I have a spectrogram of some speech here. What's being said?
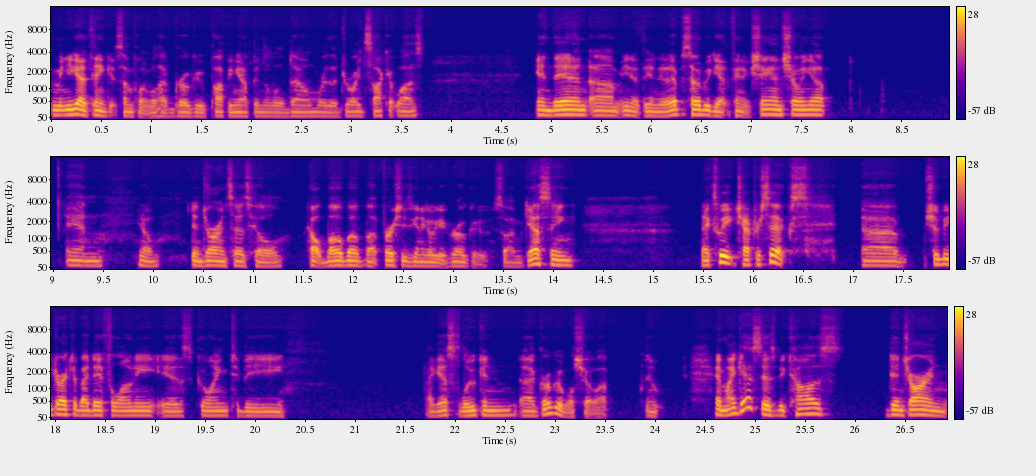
I mean, you got to think at some point we'll have Grogu popping up in the little dome where the droid socket was. And then, um, you know, at the end of the episode, we get Fennec Shand showing up. And, you know, Din Djarin says he'll help Boba, but first he's going to go get Grogu. So I'm guessing next week, chapter six, uh, should be directed by Dave Filoni, is going to be, I guess, Luke and uh, Grogu will show up. And and my guess is because Din Djarin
